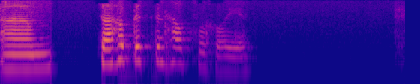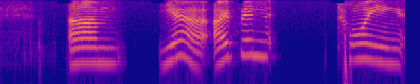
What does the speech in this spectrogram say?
um, so I hope that's been helpful for you. Um, yeah, I've been toying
